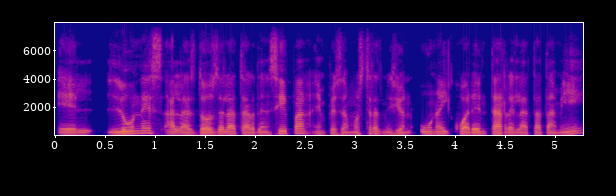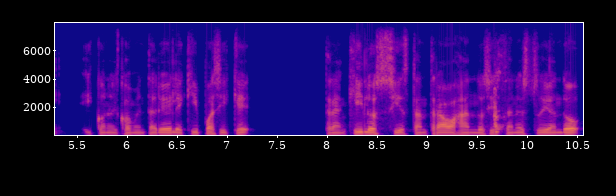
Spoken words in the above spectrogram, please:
El lunes a las 2 de la tarde en Zipa empezamos transmisión 1 y 40, relata Tamí y con el comentario del equipo, así que tranquilos si están trabajando, si están estudiando,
